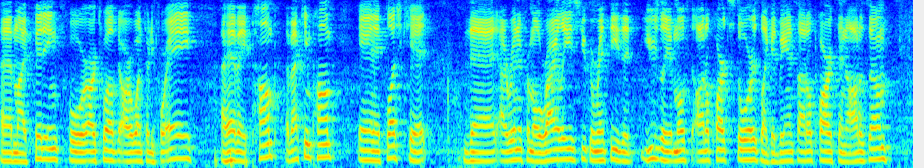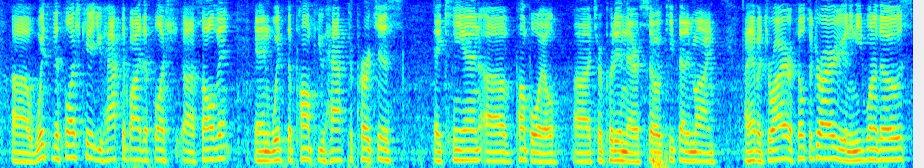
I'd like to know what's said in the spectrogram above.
I have my fittings for R12 to R134A. I have a pump, a vacuum pump, and a flush kit that I rented from O'Reilly's. You can rent these at usually at most auto parts stores like Advanced Auto Parts and AutoZone. Uh, with the flush kit, you have to buy the flush uh, solvent and with the pump, you have to purchase a can of pump oil uh, to put in there. So keep that in mind. I have a dryer, a filter dryer. You're to need one of those.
